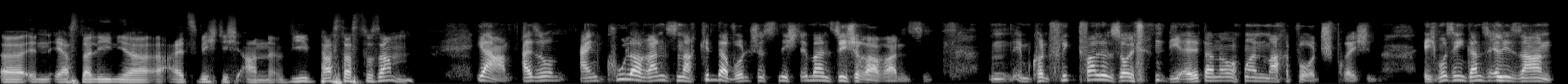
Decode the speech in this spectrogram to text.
äh, in erster Linie äh, als wichtig an. Wie passt das zusammen? Ja, also ein cooler Ranzen nach Kinderwunsch ist nicht immer ein sicherer Ranzen. Im Konfliktfalle sollten die Eltern auch mal ein Machtwort sprechen. Ich muss Ihnen ganz ehrlich sagen,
